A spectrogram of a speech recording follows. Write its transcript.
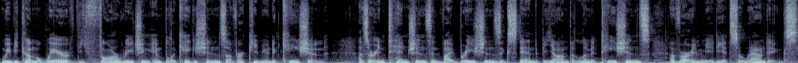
We become aware of the far-reaching implications of our communication, as our intentions and vibrations extend beyond the limitations of our immediate surroundings.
